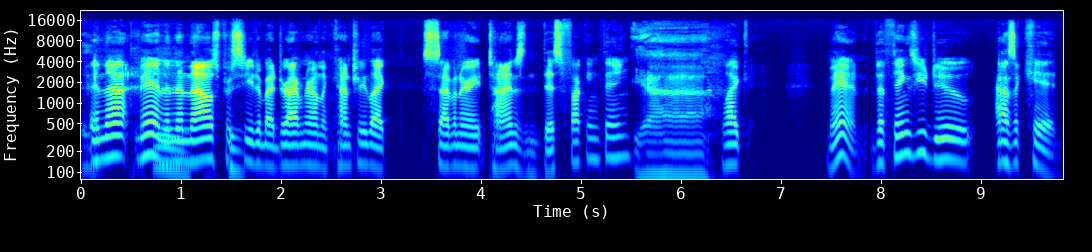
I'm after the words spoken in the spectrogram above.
and that, man, and Mm. then that was preceded by driving around the country like seven or eight times in this fucking thing. yeah, Like, man, the things you do as a kid,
